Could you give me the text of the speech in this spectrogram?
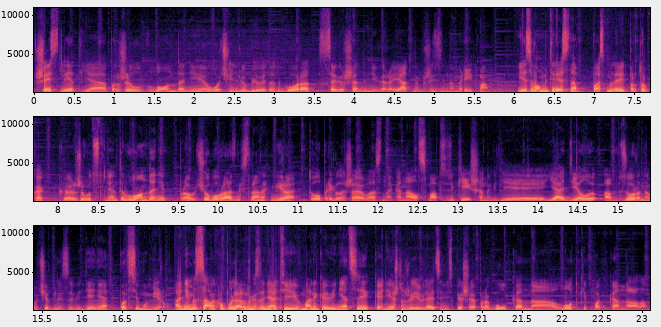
Шесть лет я прожил в Лондоне, очень люблю этот город с совершенно невероятным жизненным ритмом. Если вам интересно посмотреть про то, как живут студенты в Лондоне, про учебу в разных странах мира, то приглашаю вас на канал Smaps Education, где я делаю обзоры на учебные заведения по всему миру. Одним из самых популярных занятий в маленькой Венеции, конечно же, является неспешная прогулка на лодке по каналам.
